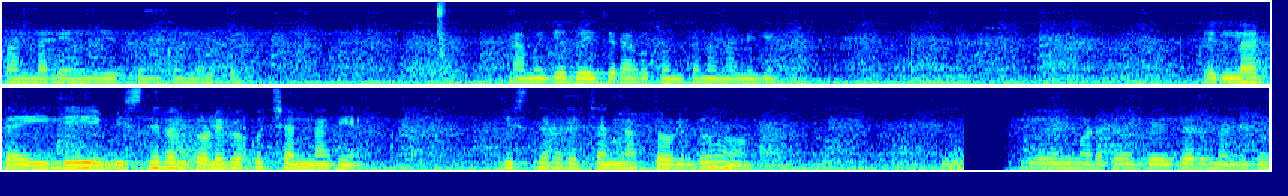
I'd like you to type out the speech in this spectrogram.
ಕಣ್ಣಲ್ಲಿ ಹೆಂಗೆ ಇತ್ತು ಅಂದ್ಕೊಂಡೈತೆ ನಮಗೆ ಬೇಜಾರಾಗುತ್ತೆ ಅಂತನೂ ನನಗೆ. ಎಲ್ಲ ಡೈಲಿ ಬಿಸಿನೀರಲ್ಲಿ ತೊಳಿಬೇಕು ಚೆನ್ನಾಗಿ. ಬಿಸಿನೀರಲ್ಲಿ ಚೆನ್ನಾಗಿ ತೊಳೆದು ಏನು ಮಾಡೋದು? ಬೇಜಾರು ನನಗೂ.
